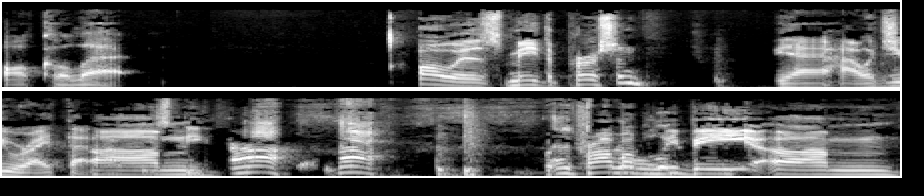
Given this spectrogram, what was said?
Paul Collett? Oh, is me the person? Yeah, how would you write that? How would you Um, speak? Would probably right. be um,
